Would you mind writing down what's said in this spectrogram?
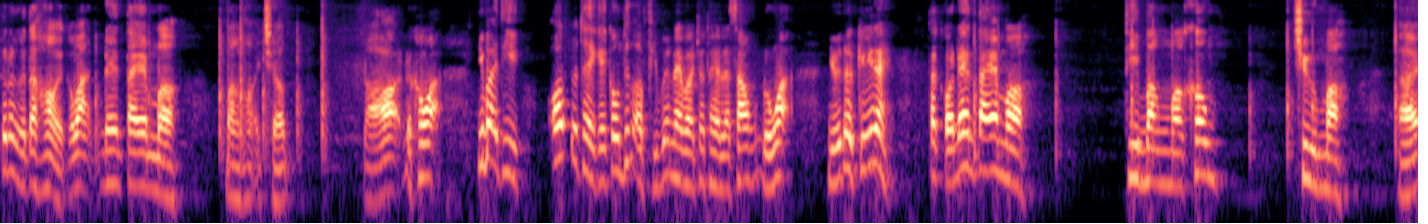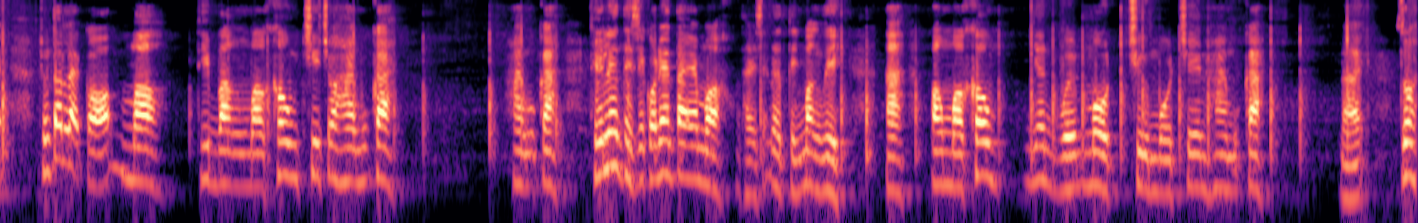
Tức là người ta hỏi các bạn delta M bằng hỏi chấm. Đó, được không ạ? Như vậy thì ốp cho thầy cái công thức ở phía bên này vào cho thầy là xong, đúng không ạ? Nhớ thật kỹ này, ta có delta M thì bằng M0 trừ M. Đấy, chúng ta lại có M thì bằng M0 chia cho 2 mũ K. 2 mũ K. Thế nên thầy sẽ có delta M, thầy sẽ được tính bằng gì? À, bằng M0 nhân với 1 trừ 1 trên 2 mũ K. Đấy. Rồi,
